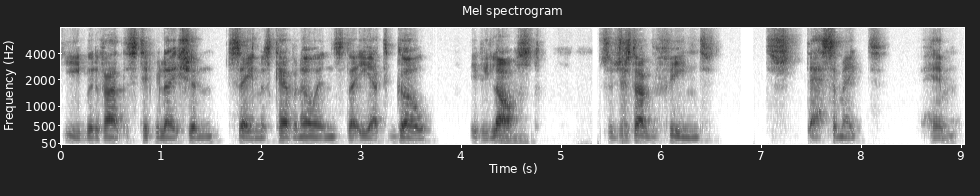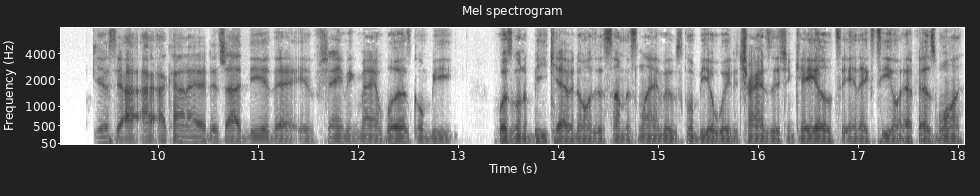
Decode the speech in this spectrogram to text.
he would have had the stipulation same as Kevin Owens that he had to go if he lost. So just have the Fiend decimate him. Yes, yeah, see, I I, kind of had this idea that if Shane McMahon was gonna be was gonna be Kevin Owens at SummerSlam, it was gonna be a way to transition KO to NXT on FS1.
